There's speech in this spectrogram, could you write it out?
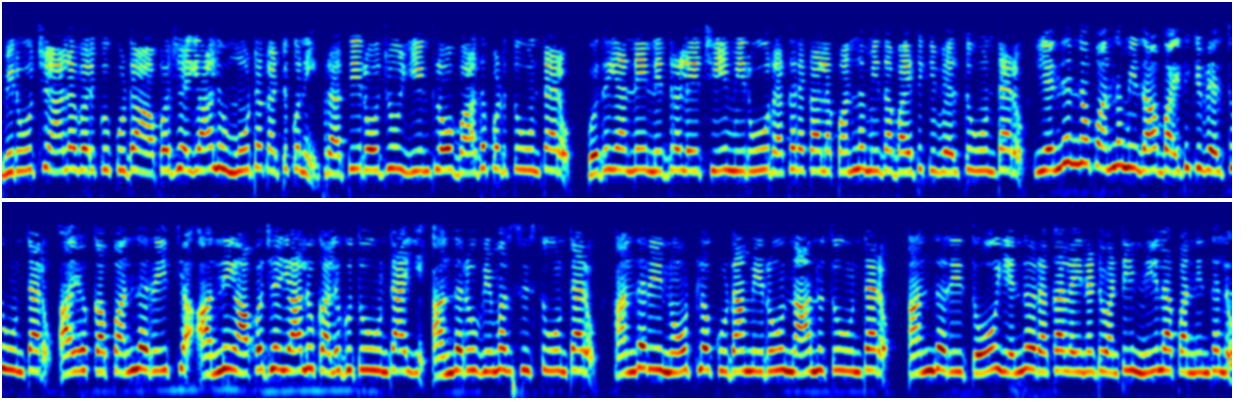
మీరు చాలా వరకు కూడా అపజయాలు మూట కట్టుకుని ప్రతిరోజు ఇంట్లో బాధపడుతూ ఉంటారు. ఉదయాన్నే నిద్ర లేచి మీరు రకరకాల పనుల మీద బయటికి వెళ్తూ ఉంటారు. ఎన్నెన్నో పనుల మీద బయటికి వెళ్తూ ఉంటారు. ఆ యొక్క పనుల రీత్యా అన్ని అపజయాలు కలుగుతూ ఉంటాయి. అందరూ విమర్శిస్తూ ఉంటారు. అందరి నోట్లో కూడా మీరు నానుతూ ఉంటారు. అందరితో ఎన్నో రకాలైనటువంటి నీలాప నిందలు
